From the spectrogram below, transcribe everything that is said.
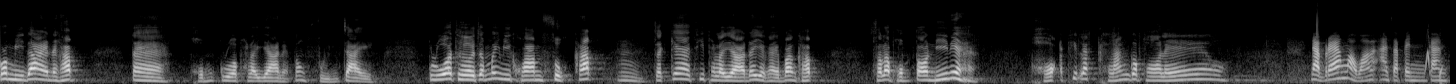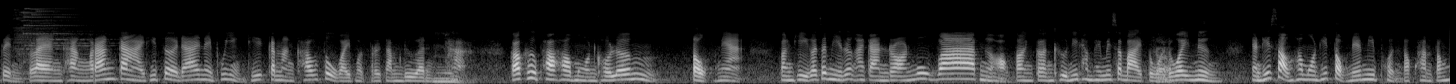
ก็มีได้นะครับ แต่ผมกลัวภรรยาเนี่ยต้องฝืนใจ กลัวเธอจะไม่มีความสุขครับอืมจะแก้ที่ภรรยาได้ยังไงบ้างครับสำหรับผมตอนนี้เนี่ยขออาทิตย์ละครั้งก็พอแล้วดับแรกหมอว่าอาจจะเป็นการเปลี่ยนแปลงทางร่างกายที่เจอได้ในผู้หญิงที่กำลังเข้าสู่วัยหมดประจำเดือนอืมค่ะ ก็คือพอฮอร์โมนเขาเริ่มตกเนี่ย บางทีก็จะมีเรื่องอาการร้อนวูบวาบเหงื่อออกตอนกลางคืนที่ทำให้ไม่สบายตัวครับ ด้วยหนึ่งอย่างที่สองฮอร์โมนที่ตกเนี่ยมีผลต่อความต้อง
